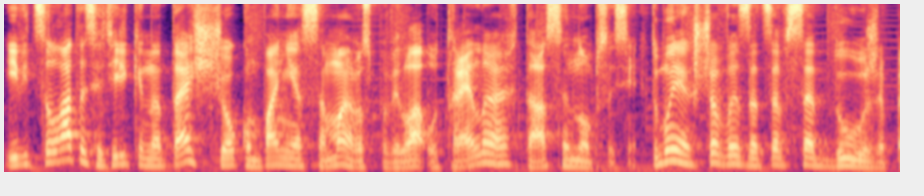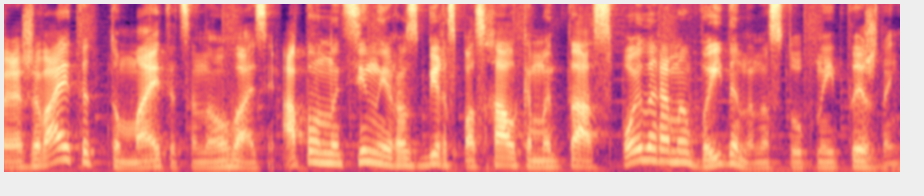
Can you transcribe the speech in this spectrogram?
і відсилатися тільки на те, що компанія сама розповіла у трейлерах та синопсисі. Тому, якщо ви за це все дуже переживаєте, то майте це на увазі. А повноцінний розбір з пасхалками та спойлерами вийде на наступний тиждень.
